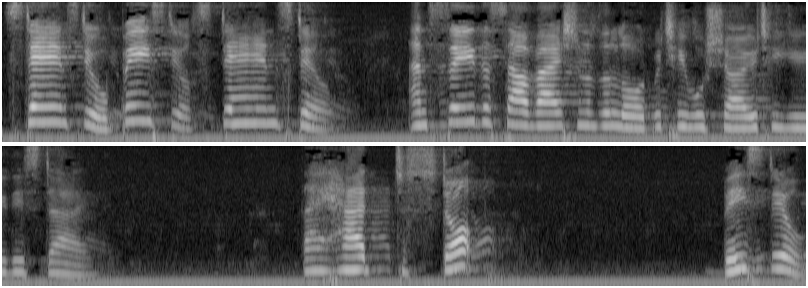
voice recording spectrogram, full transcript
Stand still, be still, stand still, and see the salvation of the Lord, which he will show to you this day. They had to stop, be still.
